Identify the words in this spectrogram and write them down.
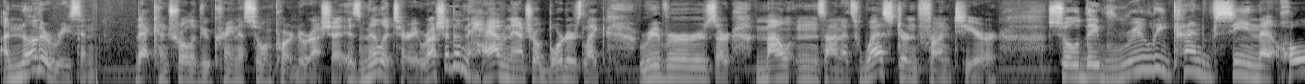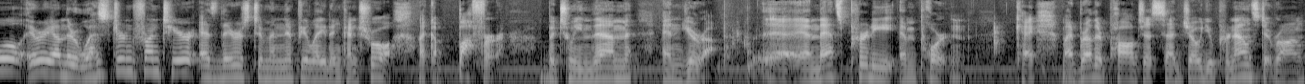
another reason that control of Ukraine is so important to Russia is military. Russia doesn't have natural borders like rivers or mountains on its western frontier. So they've really kind of seen that whole area on their western frontier as theirs to manipulate and control, like a buffer between them and Europe. And that's pretty important. Okay, my brother Paul just said, Joe, you pronounced it wrong.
